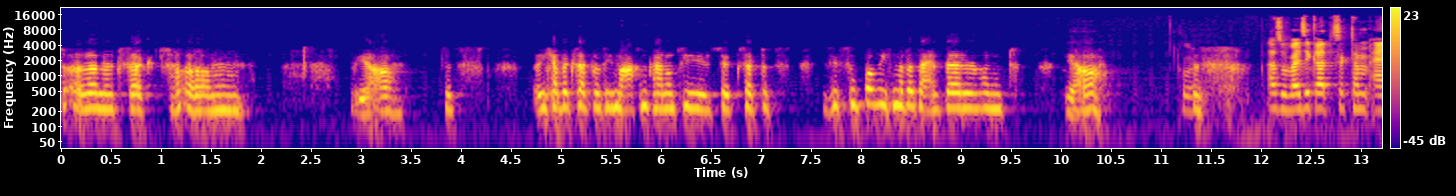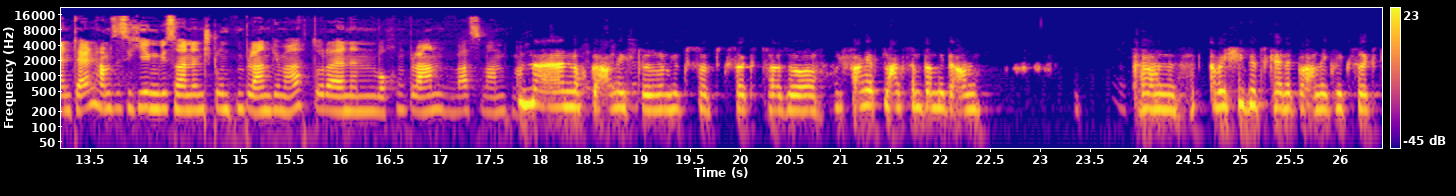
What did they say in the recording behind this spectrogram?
äh, dann gesagt, ähm, ja, das, ich habe gesagt, was ich machen kann und sie, sie hat gesagt, das, das ist super, wie ich mir das einteile und ja, Cool. Also, weil Sie gerade gesagt haben, einteilen, haben Sie sich irgendwie so einen Stundenplan gemacht oder einen Wochenplan, was wann gemacht? nein, noch gar nicht. Also hat gesagt, also ich fange jetzt langsam damit an. Ähm, aber ich schiebe jetzt keine Panik, wie gesagt.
